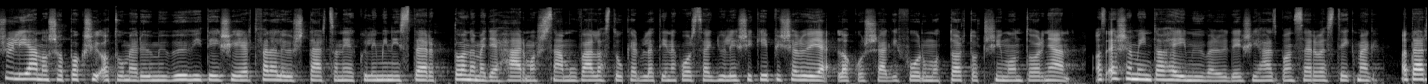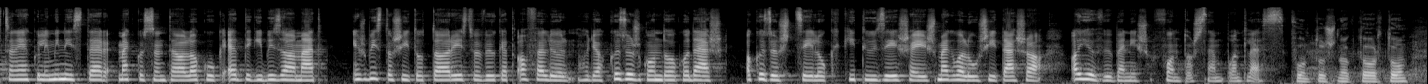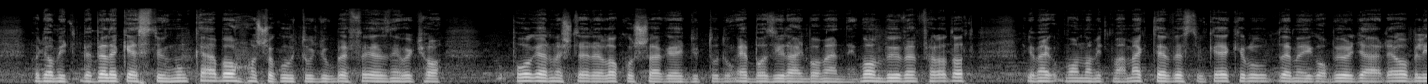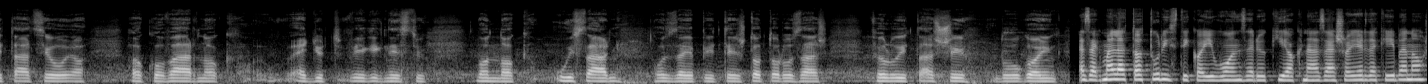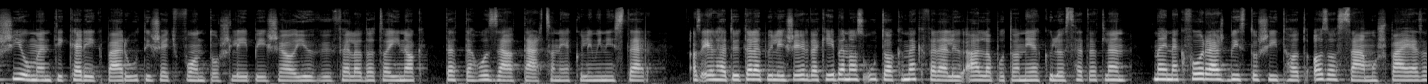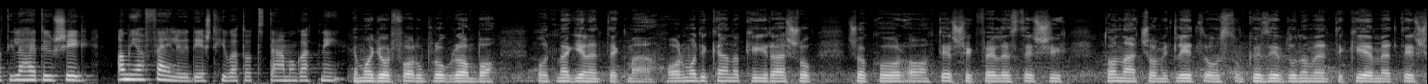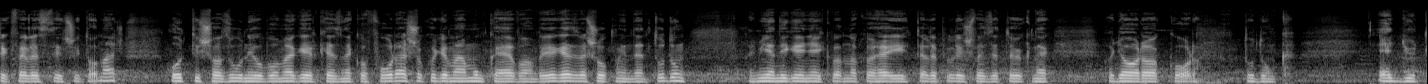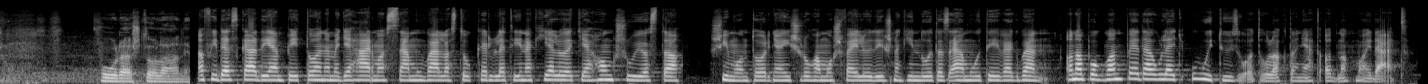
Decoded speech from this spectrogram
Süli János a Paksi atomerőmű bővítéséért felelős tárca nélküli miniszter, Tolna megye hármas számú választókerületének országgyűlési képviselője lakossági fórumot tartott Simon Tornyán. Az eseményt a helyi művelődési házban szervezték meg. A tárca nélküli miniszter megköszönte a lakók eddigi bizalmát, és biztosította a résztvevőket afelől, hogy a közös gondolkodás, a közös célok kitűzése és megvalósítása a jövőben is fontos szempont lesz. Fontosnak tartom, hogy amit be belekezdtünk munkába, azt csak úgy tudjuk befejezni, hogyha polgármesterrel, lakossága együtt tudunk ebbe az irányba menni. Van bőven feladat, ugye meg, van, amit már megterveztünk, elkerül, de még a bőrgyár rehabilitációja, akkor várnak, együtt végignéztük, vannak új szárny, hozzáépítés, tatorozás, felújítási dolgaink. Ezek mellett a turisztikai vonzerő kiaknázása érdekében a Siómenti kerékpárút is egy fontos lépése a jövő feladatainak, tette hozzá a tárca nélküli miniszter. Az élhető település érdekében az utak megfelelő állapota nélkülözhetetlen, melynek forrást biztosíthat az a számos pályázati lehetőség, ami a fejlődést hivatott támogatni. A Magyar Falu programba ott megjelentek már harmadikán a kiírások, és akkor a térségfejlesztési tanács, amit létrehoztunk, közép-dunamenti kiemelt térségfejlesztési tanács, ott is az Unióból megérkeznek a források, ugye már munka el van végezve, sok mindent tudunk, hogy milyen igényeik vannak a helyi településvezetőknek, hogy arra akkor tudunk együtt forrást találni. A Fidesz-KDNP Tolna megye hármas számú választókerületének jelöltje hangsúlyozta, Simon tornya is rohamos fejlődésnek indult az elmúlt években. A napokban például egy új tűzoltó laktanyát adnak majd át.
